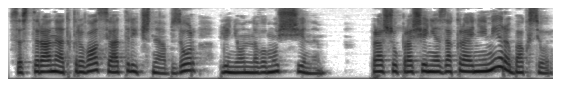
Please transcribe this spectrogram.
Со стороны открывался отличный обзор плененного мужчины. Прошу прощения за крайние меры, боксер,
